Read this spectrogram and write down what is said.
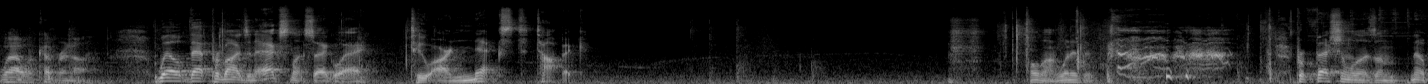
wow, we're covering a. Well, that provides an excellent segue to our next topic. Hold on, what is it? Professionalism. No,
